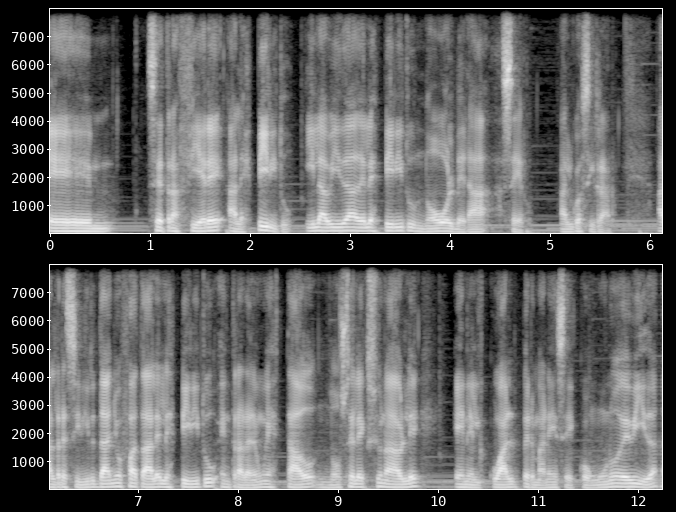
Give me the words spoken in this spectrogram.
Em, se transfiere al espíritu y la vida del espíritu no volverá a cero. Algo así raro. Al recibir daño fatal, el espíritu entrará en un estado no seleccionable en el cual permanece con uno de vida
